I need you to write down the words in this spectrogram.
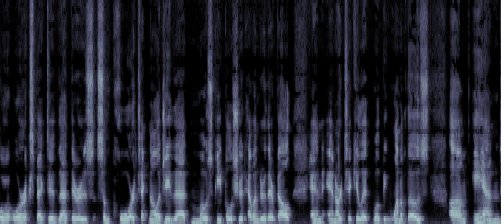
or, or, expected that there is some core technology that most people should have under their belt, and, and Articulate will be one of those. Um, and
